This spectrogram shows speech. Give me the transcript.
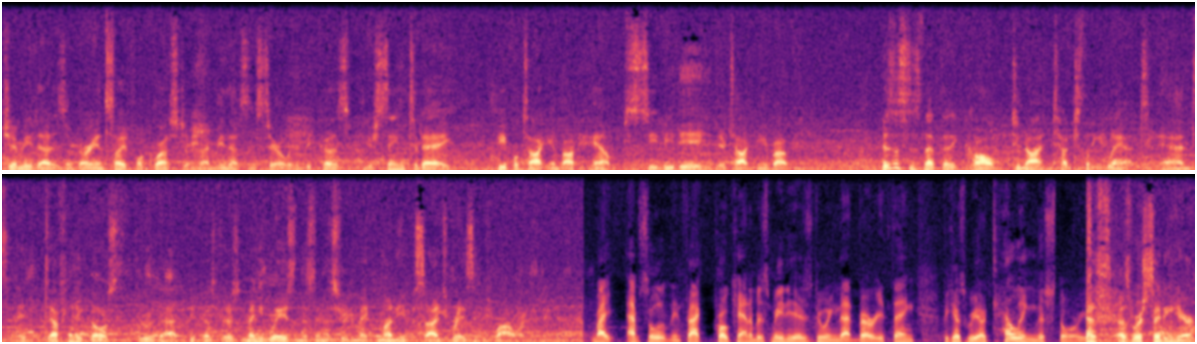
Jimmy, that is a very insightful question. I mean that sincerely because you're seeing today people talking about hemp, CBD. They're talking about businesses that they call do not touch the plant and it definitely goes through that because there's many ways in this industry to make money besides raising flowers right absolutely. In fact pro cannabis media is doing that very thing because we are telling the stories. As, as we're sitting here.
